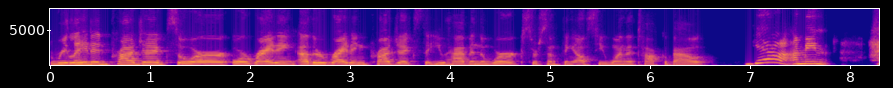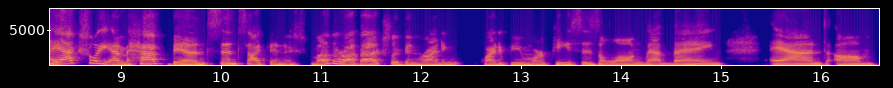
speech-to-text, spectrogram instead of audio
related projects or or writing other writing projects that you have in the works or something else you want to talk about? Yeah i mean i actually am have been since i finished mother i've actually been writing quite a few more pieces along that vein. And um,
